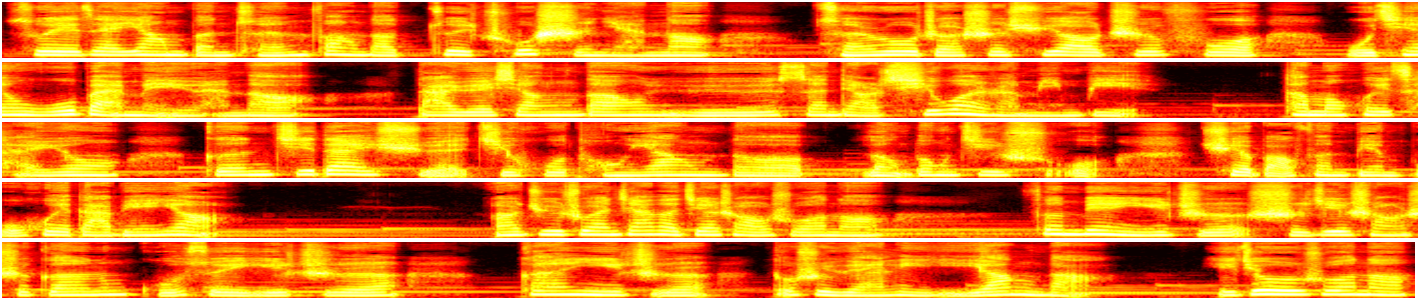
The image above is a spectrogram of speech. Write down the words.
所以在样本存放的最初十年呢，存入者是需要支付五千五百美元的。大约相当于三点七万人民币。他们会采用跟鸡带血几乎同样的冷冻技术，确保粪便不会大变样。而据专家的介绍说呢，粪便移植实际上是跟骨髓移植、肝移植都是原理一样的。也就是说呢，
